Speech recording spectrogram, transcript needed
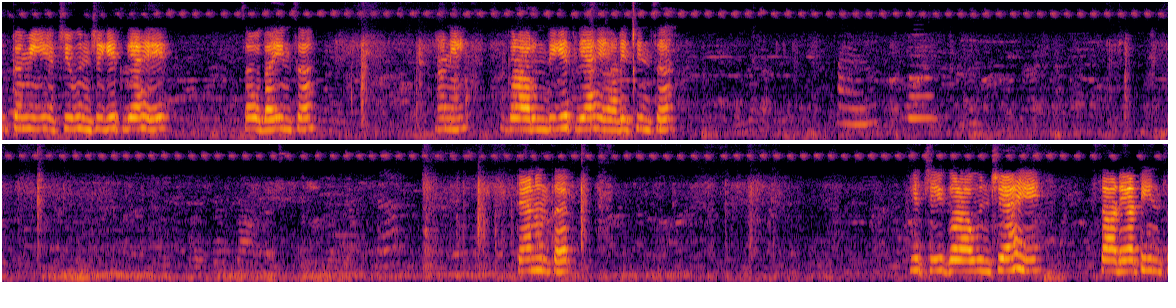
इथं मी याची उंची घेतली आहे. चौदा इंच. आणि गळा रुंदी घेतली आहे अडीच इंच त्यानंतर ह्याची गळा उंची आहे साडेआठ इंच.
